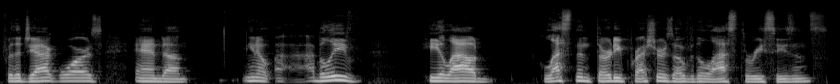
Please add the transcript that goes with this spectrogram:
for the Jaguars. And, um, you know, I, I believe he allowed less than 30 pressures over the last three seasons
